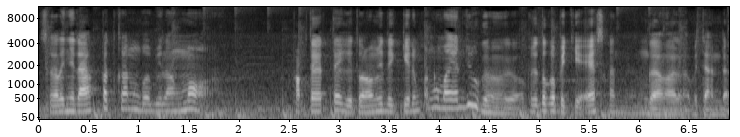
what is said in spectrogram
Sekalinya dapat kan gue bilang mau pap tete gitu lalu dikirim kan lumayan juga. Habis itu ke PCS kan. Enggak enggak lah bercanda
